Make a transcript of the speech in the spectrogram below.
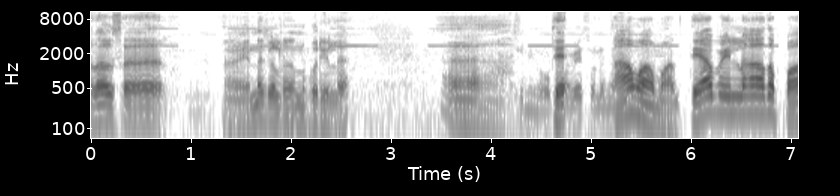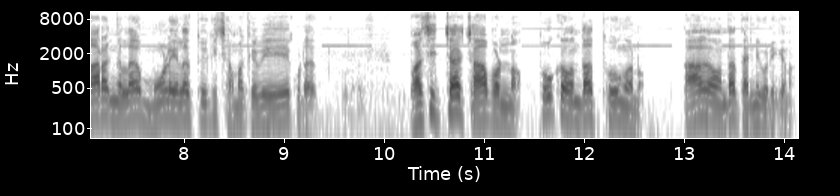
அதாவது சார் என்ன சொல்கிறேன்னு புரியல. ஆமாம் ஆமாம் தேவையில்லாத பாறங்களை மூளையில் தூக்கி சமக்கவே கூடாது. பசிச்சா சாப்பிட்ணும். தூக்கம் வந்தால் தூங்கணும். தாகம் வந்தால் தண்ணி குடிக்கணும்.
